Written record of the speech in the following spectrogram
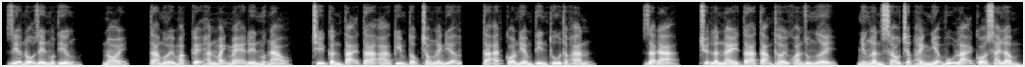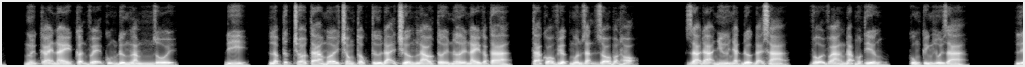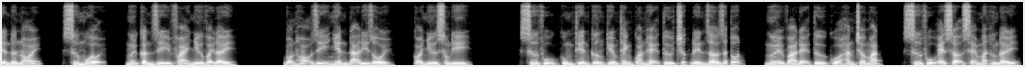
Diễm nộ rên một tiếng, nói, ta mới mặc kệ hắn mạnh mẽ đến mức nào, chỉ cần tại ta á kim tộc trong lãnh địa, ta ắt có niềm tin thu thập hắn. Dạ đạ, chuyện lần này ta tạm thời khoan dung ngươi, nhưng lần sau chấp hành nhiệm vụ lại có sai lầm, ngươi cái này cận vệ cũng đừng làm rồi. Đi, lập tức cho ta mời trong tộc tứ đại trưởng lão tới nơi này gặp ta, ta có việc muốn dặn dò bọn họ. Dạ đạ như nhặt được đại xá, vội vàng đáp một tiếng, cung kính lùi ra. Liên đơn nói, sư muội, ngươi cần gì phải như vậy đây? Bọn họ dĩ nhiên đã đi rồi, coi như xong đi. Sư phụ cùng thiên cương kiếm thánh quan hệ từ trước đến giờ rất tốt, ngươi và đệ tử của hắn trở mặt, sư phụ e sợ sẽ mất hứng đấy.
